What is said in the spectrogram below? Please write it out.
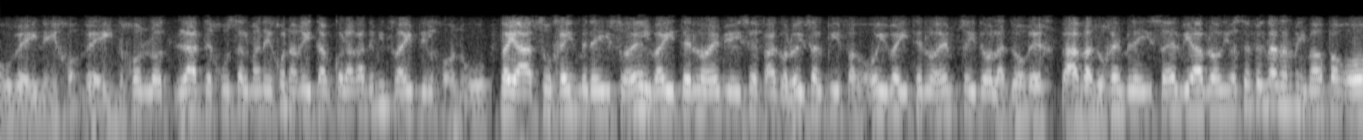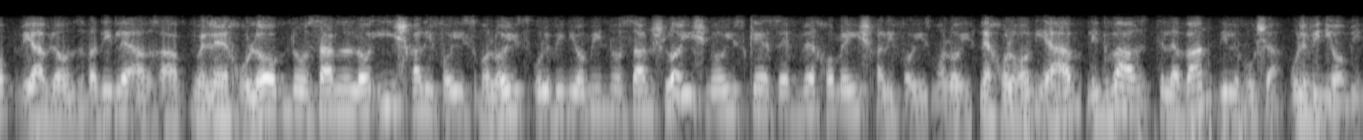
הוא, ואין נכון לא, לה תחוס על מניכון, הרי איתם כל הרע דמצרים דלכון הוא. ויעשו חן בני ישראל, וייתן להם יוסף אגו, לא יסל פי פרעוי, וייתן להם צידו לדורך. ועבדו חן בני ישראל, ויאב לאון יוסף אגלן על מימר פרעה, ויאב לאון זבדין לארכה, ולחולום נוסן לו איש חליפויס מולויס, ולבניומין נוסן שלויש מאויס כסף, וחומש חליפויס מולויס. לכל הון יאב לגבר תלבן דלבושה, ולבניומין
